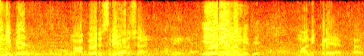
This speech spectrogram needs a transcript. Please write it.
అన్న మీ పేరు? నా పేరు శ్రీహర్ష అండి. ఏ ఏరియా అన్న మీది? మాది ఇక్కడే ప-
